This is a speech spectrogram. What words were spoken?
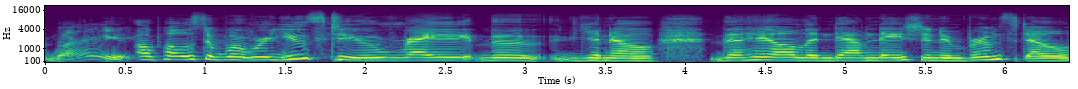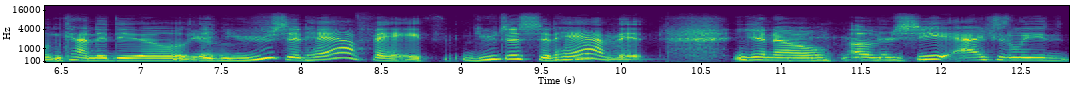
right? Opposed to what we're used to, right? The you know, the hell and damnation and brimstone kind of deal. Yeah. And you should have faith. You just should have mm-hmm. it. You know, um, she actually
